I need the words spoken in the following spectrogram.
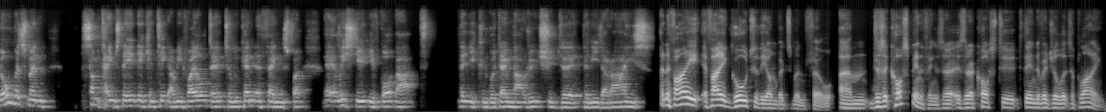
The ombudsman sometimes they, they can take a wee while to, to look into things, but at least you, you've got that that you can go down that route should the, the need arise. And if I if I go to the ombudsman, Phil, um, does it cost me anything? Is there is there a cost to, to the individual that's applying?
